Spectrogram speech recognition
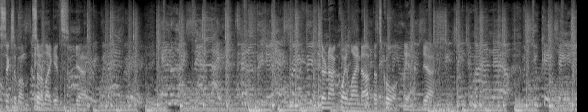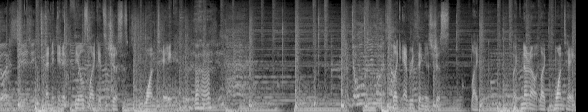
six of them, so Yeah. like it's yeah. candlelight, satellite, television, X-ray vision. They're not quite lined up. That's cool. Yeah. Yeah. You can change your mind now, but you can't change your decision. and, and it feels like it's just one take. Don't really want to Like everything is just like, like no, no, like one take.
